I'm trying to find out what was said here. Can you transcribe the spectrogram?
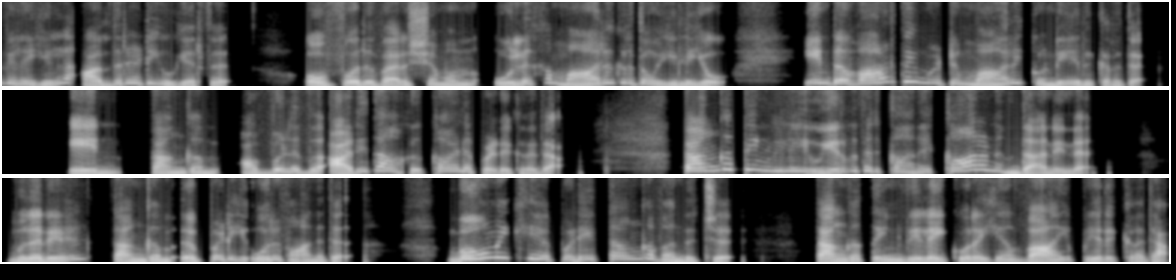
விலையில் அதிரடி உயர்வு. ஒவ்வொரு வருஷமும் உலகம் மாறுகிறதோ இல்லையோ இந்த வார்த்தை மட்டும் மாறிக்கொண்டே இருக்கிறது. ஏன்? தங்கம் அவ்வளவு அரிதாக காணப்படுகிறதா? தங்கத்தின் விலை உயர்வதற்கான காரணம் தான் என்ன? முதலில் தங்கம் எப்படி உருவானது? பூமிக்கு எப்படி தங்கம் வந்துச்சு? தங்கத்தின் விலை குறைய வாய்ப்பு இருக்கிறதா?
